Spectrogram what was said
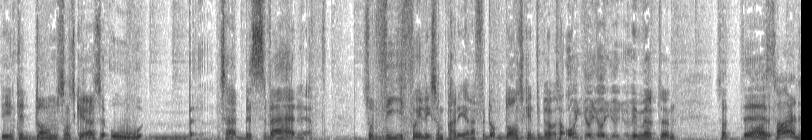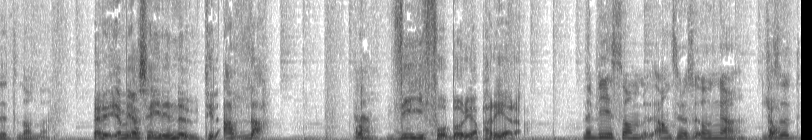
Det är inte de som ska göra sig o, så här besväret. Så vi får ju liksom parera för dem. De ska inte behöva säga oj, oj, oj, oj, vi möter en. Så att, eh, Vad sa du det till dem då? Nej, det- ja, men jag säger det nu till alla. Ja. Vi får börja parera. När vi som anser oss unga, Ja. alltså,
